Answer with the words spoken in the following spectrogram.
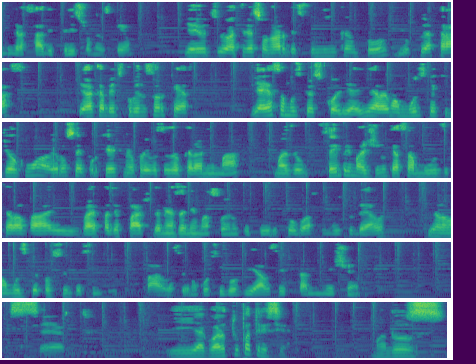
engraçado e triste ao mesmo tempo. E aí eu, a trilha sonora desse filme me encantou e eu fui atrás. E eu acabei descobrindo essa orquestra. E aí essa música que eu escolhi aí, ela é uma música que de alguma, eu não sei porquê, como eu falei vocês, eu quero animar, mas eu sempre imagino que essa música ela vai, vai fazer parte das minhas animações no futuro, porque eu gosto muito dela. E ela é uma música que eu sinto assim que fala, assim, eu não consigo ouvir ela sem ficar me mexendo. Certo. E agora tu, Patrícia. Manda os,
